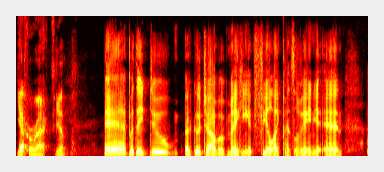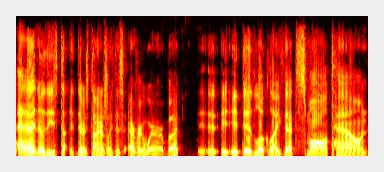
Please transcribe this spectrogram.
Yep. Correct. Yep. and but they do a good job of making it feel like Pennsylvania. And, and I know these there's diners like this everywhere, but it, it, it did look like that small town,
